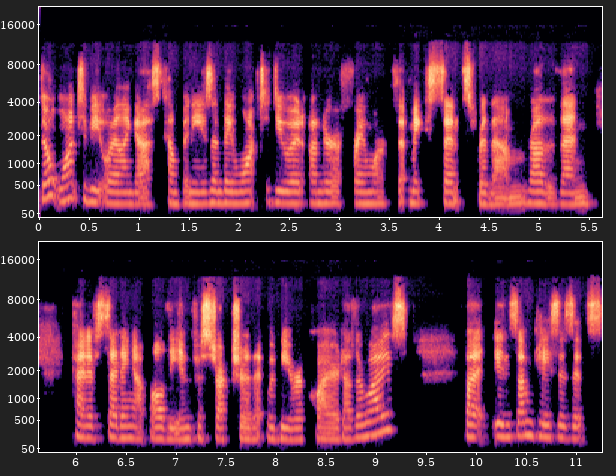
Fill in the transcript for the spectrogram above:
don't want to be oil and gas companies and they want to do it under a framework that makes sense for them rather than kind of setting up all the infrastructure that would be required otherwise. But in some cases it's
